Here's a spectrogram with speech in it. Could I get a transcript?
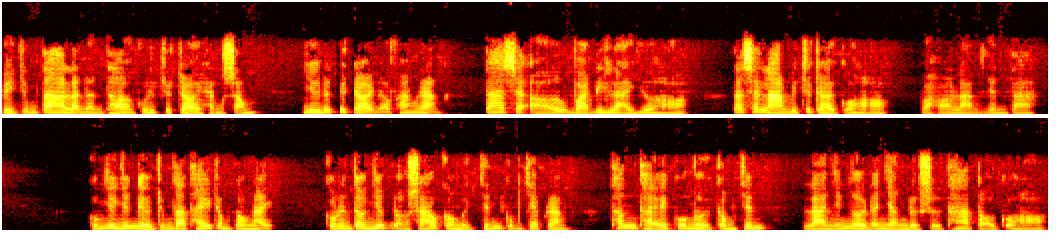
Vì chúng ta là đền thờ của Đức Chúa Trời hằng sống, như Đức Chúa Trời đã phán rằng, ta sẽ ở và đi lại giữa họ, ta sẽ làm Đức Chúa Trời của họ và họ làm danh ta. Cũng như những điều chúng ta thấy trong câu này, Cô Ninh Tô nhất đoạn 6 câu 19 cũng chép rằng, thân thể của người công chính là những người đã nhận được sự tha tội của họ,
